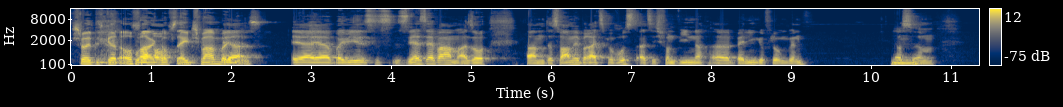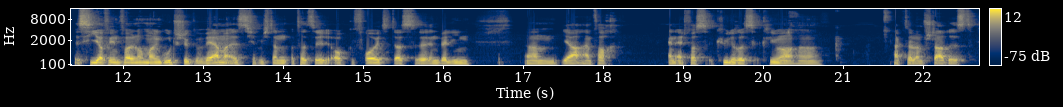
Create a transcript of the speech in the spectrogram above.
ich wollte dich gerade auch fragen, wow. ob es eigentlich warm bei ja. dir ist. Ja, ja, bei mir ist es sehr, sehr warm. Also ähm, das war mir bereits bewusst, als ich von Wien nach äh, Berlin geflogen bin. Dass mhm. ähm, es hier auf jeden Fall nochmal ein gutes Stück wärmer ist. Ich habe mich dann tatsächlich auch gefreut, dass äh, in Berlin ähm, ja einfach ein etwas kühleres Klima äh, aktuell am Start ist.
